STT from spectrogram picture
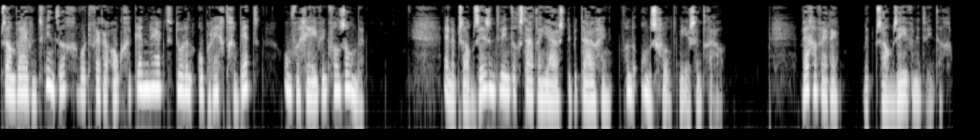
Psalm 25 wordt verder ook gekenmerkt door een oprecht gebed om vergeving van zonde. En in Psalm 26 staat dan juist de betuiging van de onschuld meer centraal. Wij gaan verder met Psalm 27.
